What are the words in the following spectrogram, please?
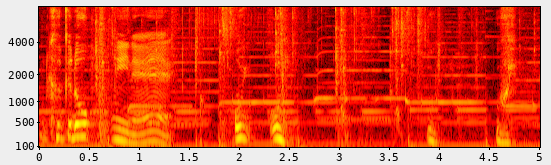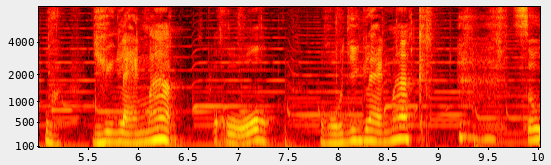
มันคือกระดูกนี่แน่อุ้ยอุ้ย แรงมาก โอ้โห โอ้โห ยิงแรงมาก สู้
